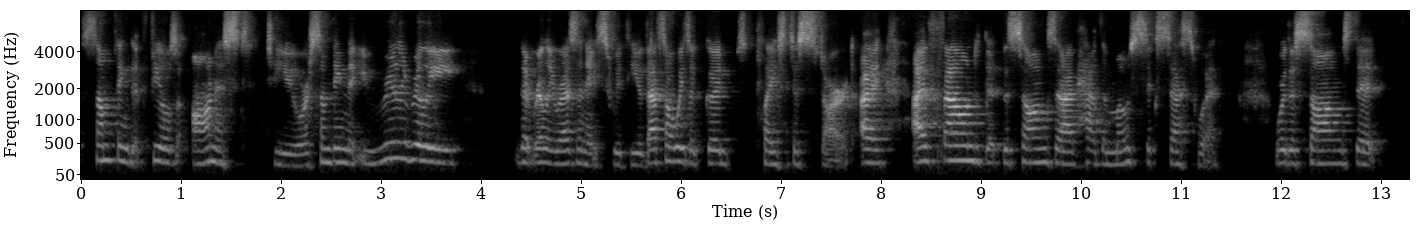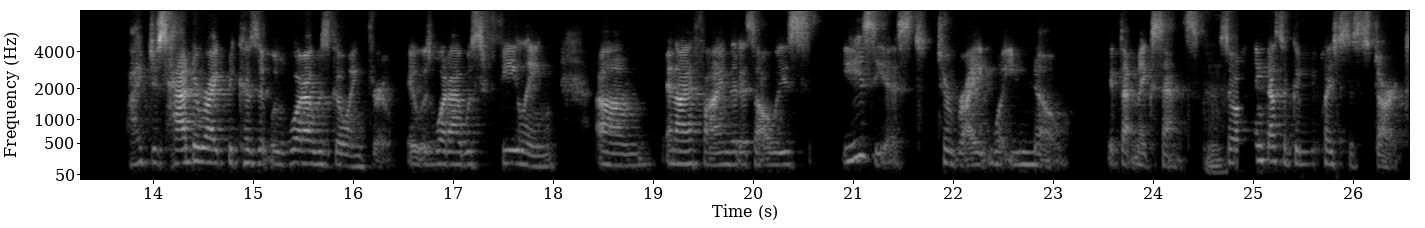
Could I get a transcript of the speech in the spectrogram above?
something that feels honest to you or something that you really, really that really resonates with you. That's always a good place to start. I I've found that the songs that I've had the most success with were the songs that I just had to write because it was what I was going through. It was what I was feeling. Um, and I find that it's always easiest to write what you know, if that makes sense. Mm. So I think that's a good place to start.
